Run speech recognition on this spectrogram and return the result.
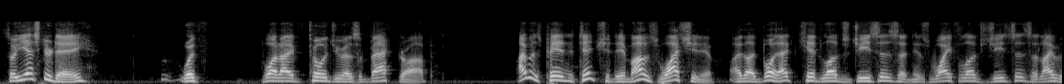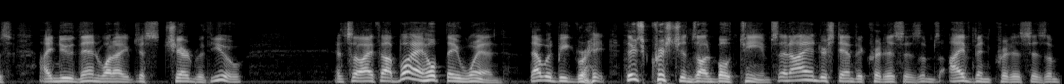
So yesterday, with what I've told you as a backdrop, I was paying attention to him. I was watching him. I thought, boy, that kid loves Jesus and his wife loves Jesus. And I was, I knew then what I just shared with you. And so I thought, boy, I hope they win. That would be great. There's Christians on both teams, and I understand the criticisms. I've been criticism,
